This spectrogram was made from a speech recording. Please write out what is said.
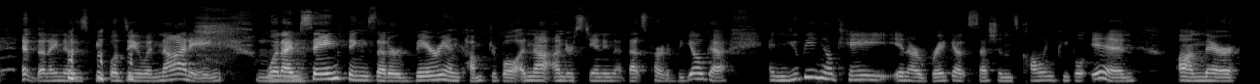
that I notice people do and nodding mm-hmm. when I'm mm-hmm. saying things that are very uncomfortable and not understanding that that's part of the yoga. And you being okay in our breakout sessions, calling people in on their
